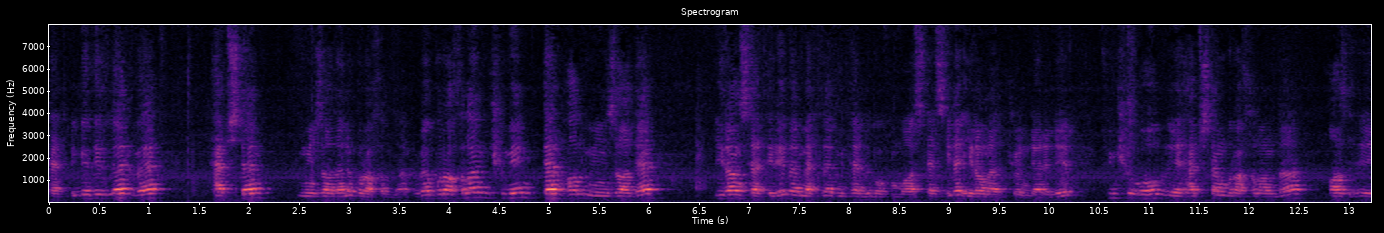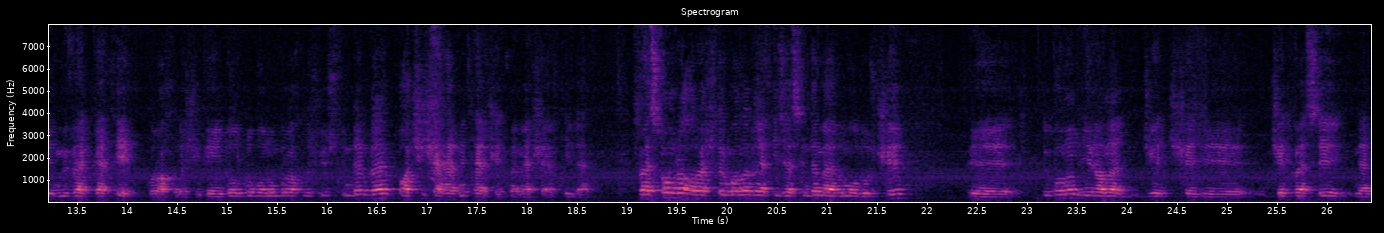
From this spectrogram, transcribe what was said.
tətbiq edirlər və həbsdən Müinzadəni buraxırlar. Və buraxılan kimin dərhal Müinzadə İran səfiri və Mətləb Mütəllimovun vasitəsilə İrana göndərilir. Çünki o e, həbsdən buraxılanda az, e, müvəqqəti buraxılışı qeyd olunub onun buraxılışı üstündə və Bakı şəhərini tərk etməmək şərti ilə. Və sonra araşdırmalar nəticəsində məlum olur ki, e, bunun İrana get, e, getməsi ilə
